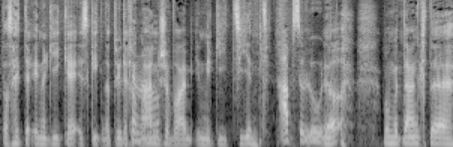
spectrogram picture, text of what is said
Das hat dir Energie gegeben. Es gibt natürlich Genau. auch Menschen, die einem Energie ziehen. Absolut. Ja, wo man denkt, äh,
